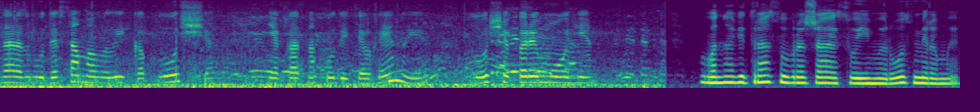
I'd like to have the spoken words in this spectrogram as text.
Зараз буде сама велика площа, яка знаходиться в Генуї, площа перемоги. Вона відразу вражає своїми розмірами,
